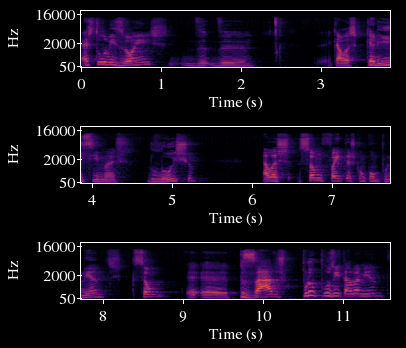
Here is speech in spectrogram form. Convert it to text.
As televisões de, de aquelas caríssimas de luxo, elas são feitas com componentes que são uh, uh, pesados propositadamente.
